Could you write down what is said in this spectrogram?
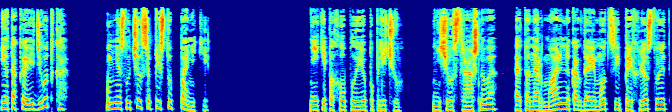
Я такая идиотка. У меня случился приступ паники». Ники похлопал ее по плечу. «Ничего страшного. Это нормально, когда эмоции прихлестывают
